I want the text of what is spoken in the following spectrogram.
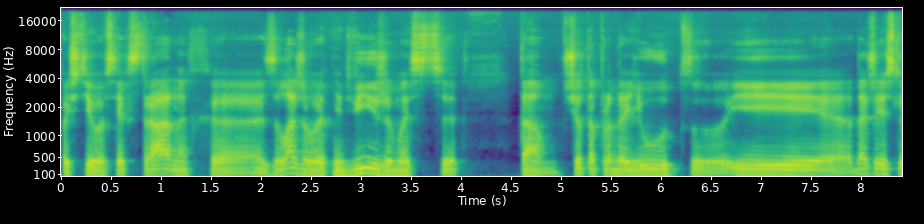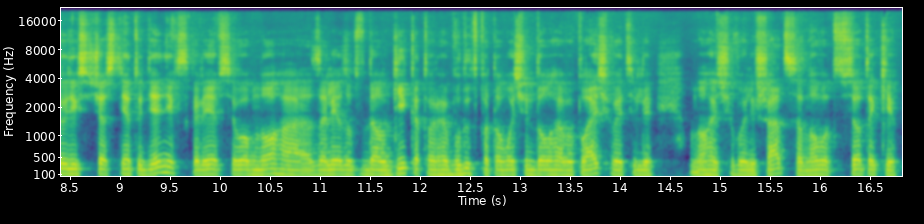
почти во всех странах, э, залаживают недвижимость, там что-то продают. И даже если у них сейчас нет денег, скорее всего, много залезут в долги, которые будут потом очень долго выплачивать или много чего лишаться. Но вот все-таки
